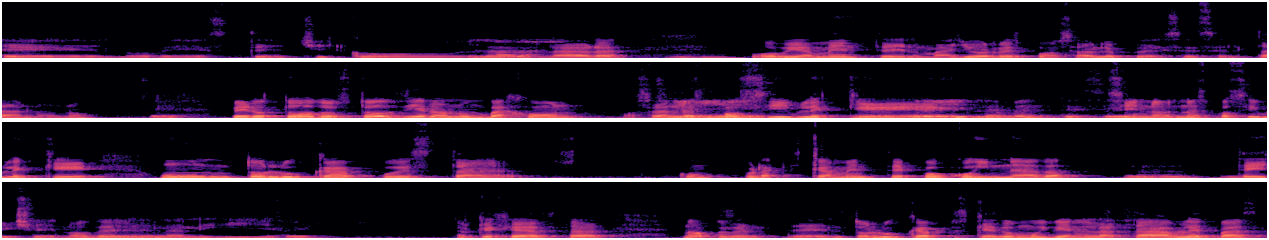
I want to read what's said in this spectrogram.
eh, lo de este chico Lara. Obviamente el mayor responsable pues es el Tano, ¿no? Pero todos, todos dieron un bajón. O sea, no es posible que... Increíblemente, sí. Sí, no, no es posible que un Toluca pues está con prácticamente poco y nada teche, ¿no? De la liguilla. Sí. El que está, no, pues el, Toluca pues quedó muy bien en la tablet, vas,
